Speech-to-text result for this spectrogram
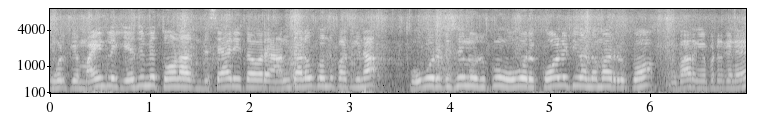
உங்களுக்கு மைண்டில் எதுவுமே தோணாது இந்த saree தவிர. அந்த அளவுக்கு வந்து பார்த்தீங்கன்னா ஒவ்வொரு டிசைனும் இருக்கும் ஒவ்வொரு குவாலிட்டியும் அந்த மாதிரி இருக்கும். இங்க பாருங்கள் எப்படி இருக்குன்னு.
